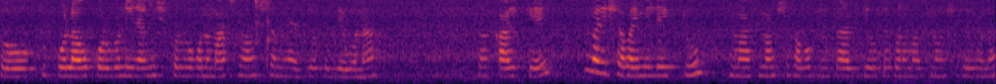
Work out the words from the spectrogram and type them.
তো একটু পোলাও করব, নিরামিষ করব, কোনো মাছ মাংস আমি আজকে ওকে দেবো না। কালকে বাড়ির সবাই মিলে একটু মাছ মাংস খাব, কিন্তু আজকে ওকে কোনো মাছ মাংস দেবো না।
